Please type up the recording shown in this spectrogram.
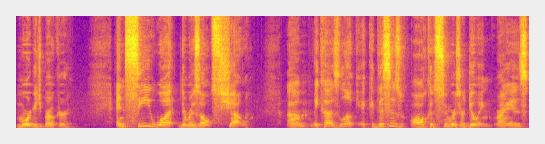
mortgage broker, and see what the results show. Um, because look, it, this is all consumers are doing, right? Is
